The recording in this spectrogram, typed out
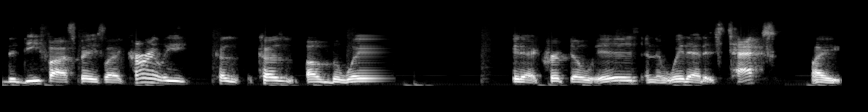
the DeFi space, like currently because because of the way that crypto is and the way that it's taxed, like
